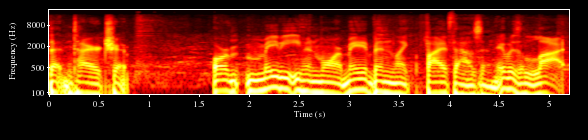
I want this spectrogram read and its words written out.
that entire trip. Or maybe even more. It may have been like 5,000. It was a lot.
